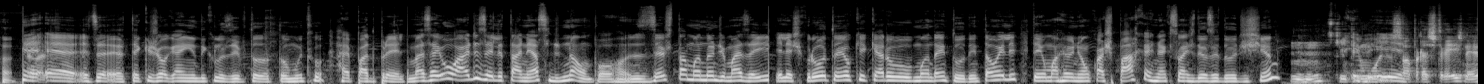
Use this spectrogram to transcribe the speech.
É, é, eu tenho que jogar ainda, inclusive, tô, tô muito hypado pra ele. Mas aí o Hades, ele tá nessa de, não, porra, o Zeus tá mandando demais aí, ele é escroto, eu que quero mandar em tudo. Então ele tem uma reunião com as parcas, né, que são as deusas do destino. Uhum. Que tem um olho E- só pras três, né?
